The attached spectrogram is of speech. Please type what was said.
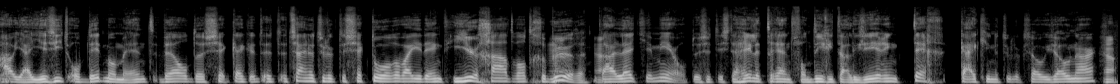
Nou ja, je ziet op dit moment wel de... Kijk, het, het, zijn natuurlijk de sectoren waar je denkt... hier gaat wat gebeuren. Ja, ja. Daar let je meer op. Dus het is de hele trend van digitalisering. Tech kijk je natuurlijk sowieso naar. Ja.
